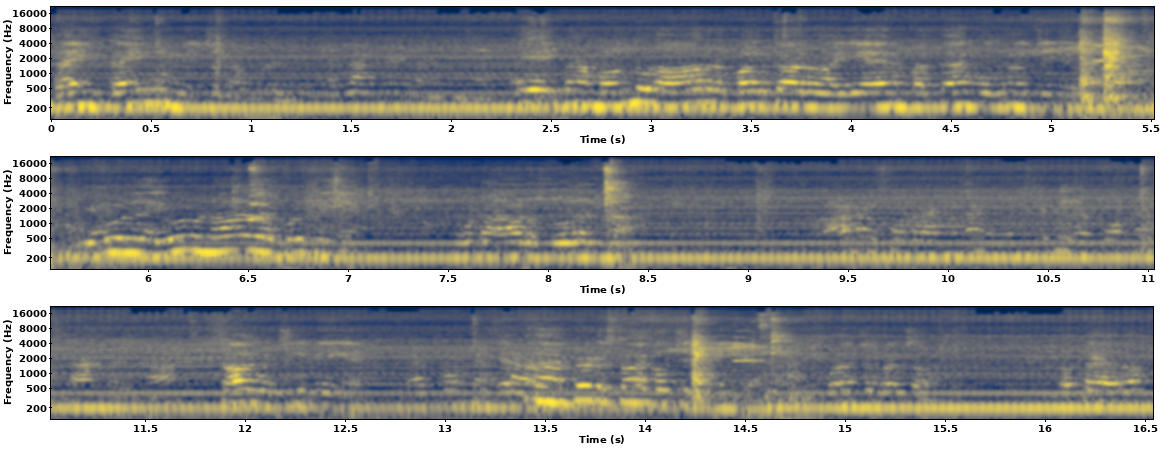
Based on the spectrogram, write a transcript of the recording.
டைம் டைமும் மிச்சம் நம்மளுக்கு. எல்லாமே ஐயா இப்போ நம்ம வந்து ஒரு ஆர்டர் பல்க் ஆர்டர் ஐயாயிரம் பத்தாயிரம் கொடுக்குறோம் வச்சுக்கலாம் எவ்வளோ எவ்வளோ நாளில் கொடுப்பீங்க உங்கள்கிட்ட ஆர்டர் சொல்கிறேன்னா ஆர்டர் சொல்கிறாங்கன்னா எப்போவுமே ஸ்டாக் ஸ்டாக் வச்சுருக்கீங்க. எத்தனை பேர் ஸ்டாக் வச்சுருக்கீங்க? குறைஞ்சபட்சம். பத்தாயிரம்?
